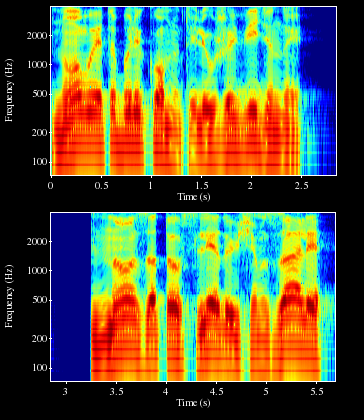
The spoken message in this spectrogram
Новые это были комнаты или уже виденные, но зато в следующем зале –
